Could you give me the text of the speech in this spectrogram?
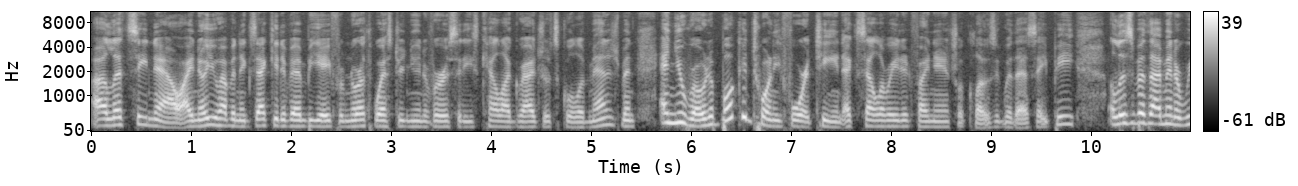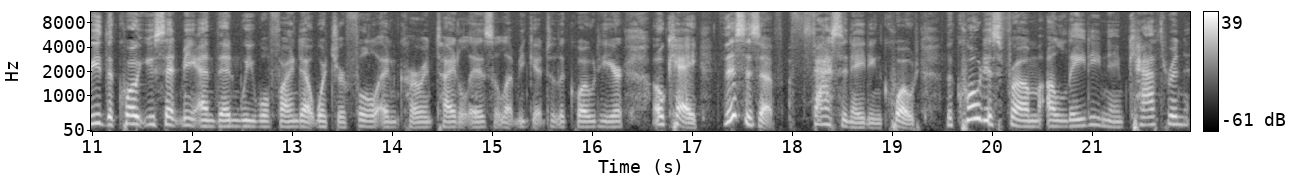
Uh, let's see now. I know you have an executive MBA from Northwestern University's Kellogg Graduate School of Management, and you wrote a book in 2014, Accelerated Financial Closing with SAP. Elizabeth, I'm going to read the quote you sent me, and then we will find out what your full and current title is. So let me get to the quote here. Okay, this is a fascinating quote. The quote is from a lady named Catherine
